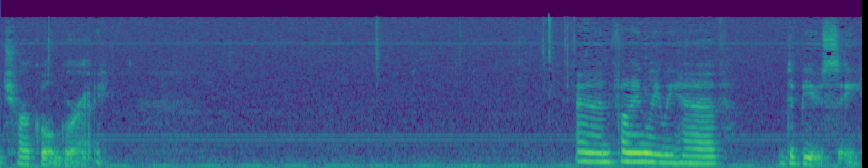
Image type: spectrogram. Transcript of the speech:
Charcoal gray. And finally we have Debussy.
